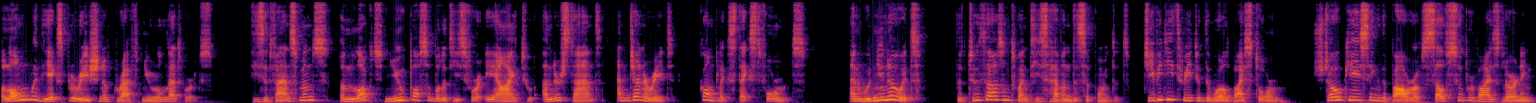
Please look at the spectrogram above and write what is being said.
along with the exploration of graph neural networks. These advancements unlocked new possibilities for AI to understand and generate complex text formats. And wouldn't you know it, the 2020s haven't disappointed. GPT-3 took the world by storm, showcasing the power of self-supervised learning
